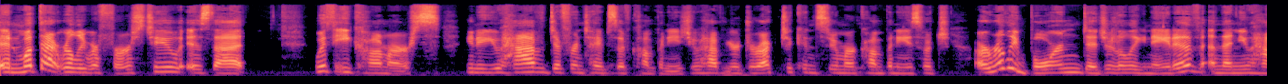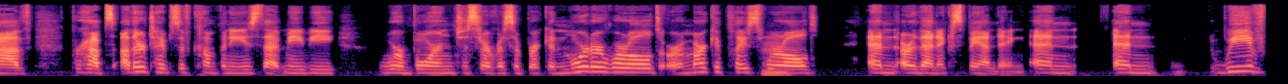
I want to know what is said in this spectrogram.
yeah. and what that really refers to is that with e-commerce, you know, you have different types of companies. You have your direct to consumer companies which are really born digitally native and then you have perhaps other types of companies that maybe were born to service a brick and mortar world or a marketplace mm. world and are then expanding. And and we've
